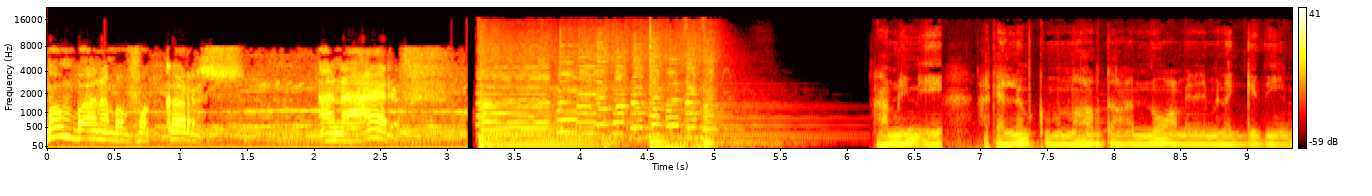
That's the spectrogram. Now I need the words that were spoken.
بومبا أنا بفكرش. أنا عارف. عاملين إيه؟ هكلمكم النهارده عن نوع من المنجدين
